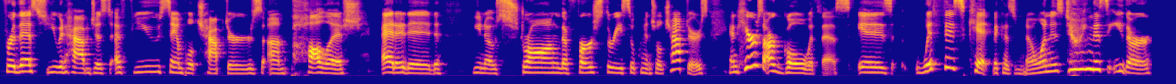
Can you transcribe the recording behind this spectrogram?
for this you would have just a few sample chapters um polished edited you know strong the first three sequential chapters. And here's our goal with this is with this kit because no one is doing this either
